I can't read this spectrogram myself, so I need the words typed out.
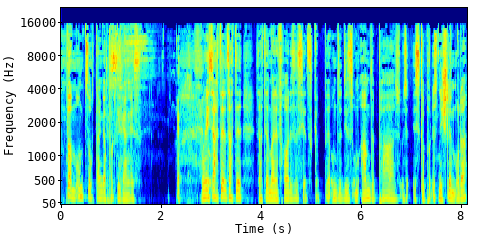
beim Umzug dann kaputt gegangen ist. Und ich sagte, sagte, sagte meine Frau, das ist jetzt äh, unser dieses umarmende Paar ist, kaputt, ist nicht schlimm, oder?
